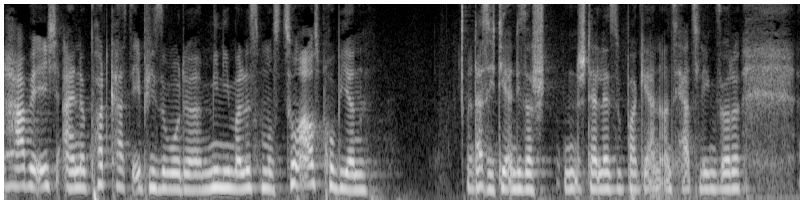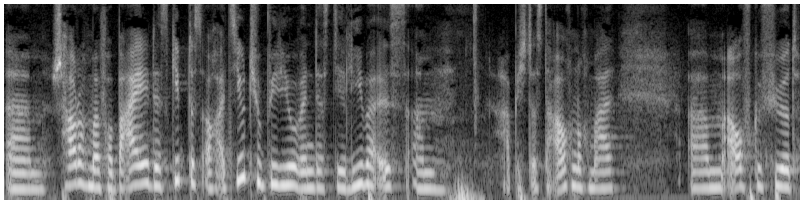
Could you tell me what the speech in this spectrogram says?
habe ich eine Podcast-Episode Minimalismus zum Ausprobieren dass ich dir an dieser Stelle super gern ans Herz legen würde. Ähm, schau doch mal vorbei. Das gibt es auch als YouTube-Video, wenn das dir lieber ist. Ähm, Habe ich das da auch nochmal ähm, aufgeführt.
